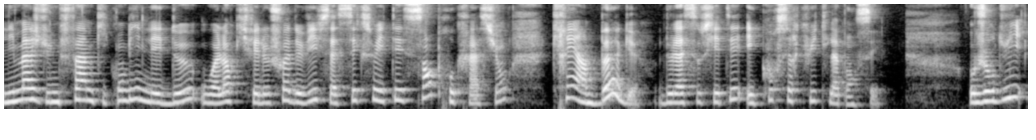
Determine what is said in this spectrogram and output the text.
L'image d'une femme qui combine les deux ou alors qui fait le choix de vivre sa sexualité sans procréation crée un bug de la société et court-circuite la pensée. Aujourd'hui,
